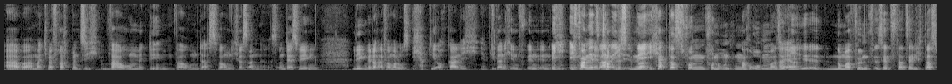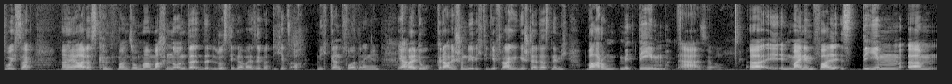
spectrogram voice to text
Aber manchmal fragt man sich, warum mit dem? Warum das? Warum nicht was anderes? Und deswegen legen wir doch einfach mal los. Ich habe die auch gar nicht, ich habe die gar nicht in in in Ich, ich fange jetzt an, ich, nee, ich habe das von, von unten nach oben, also Ah, ja. die äh, Nummer 5 ist jetzt tatsächlich das, wo ich sage, naja, das könnte man so mal machen und äh, lustigerweise würde ich jetzt auch nicht gern vordrängeln, Ja. weil du gerade schon die richtige Frage gestellt hast, nämlich warum mit dem? Ah, so. Äh, in meinem Fall ist dem ähm,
